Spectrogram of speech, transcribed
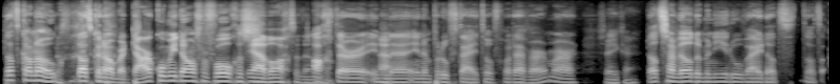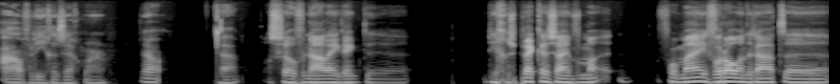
Dat kan ook. Dat kan ook. Maar daar kom je dan vervolgens Ja, wel achter dan. achter in, Ja. eh, in een proeftijd of whatever. Maar Zeker. dat zijn wel de manieren hoe wij dat, dat aanvliegen, zeg maar. Als ik zo over nadenk, denk de, die gesprekken zijn voor mij, voor mij vooral inderdaad, eh, eh,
